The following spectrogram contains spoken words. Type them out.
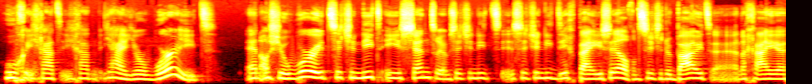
hoe je gaat, je gaat, ja, you're worried. En als je worried, zit je niet in je centrum, zit je niet, zit je niet dicht bij jezelf, want dan zit je er buiten. En dan ga je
